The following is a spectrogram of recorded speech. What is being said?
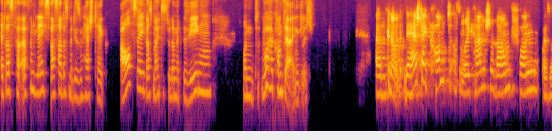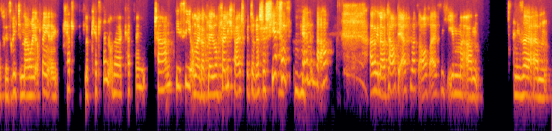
etwas veröffentlichst. Was hat es mit diesem Hashtag auf sich? Was möchtest du damit bewegen? Und woher kommt der eigentlich? Ähm, genau, der Hashtag kommt aus dem amerikanischen Raum von, weiß was wir jetzt richtig den Namen richtig äh, Cat, glaube Catlin oder Catherine Chan hieß sie. Oh mein Gott, vielleicht auch völlig falsch, bitte recherchiert das mhm. gerne nach. Aber genau, tauchte erstmals auf, als sich eben ähm, diese ähm,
